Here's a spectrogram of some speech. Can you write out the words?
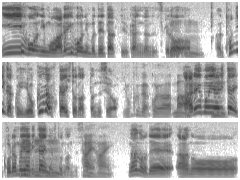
い方にも悪い方にも出たっていう感じなんですけど、うんうんあとにかく欲が深い人だったんですよ。欲がこれはまあれもやりい、たい、これこもやりたいの人なんですよ。はいはい。なので、あのー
